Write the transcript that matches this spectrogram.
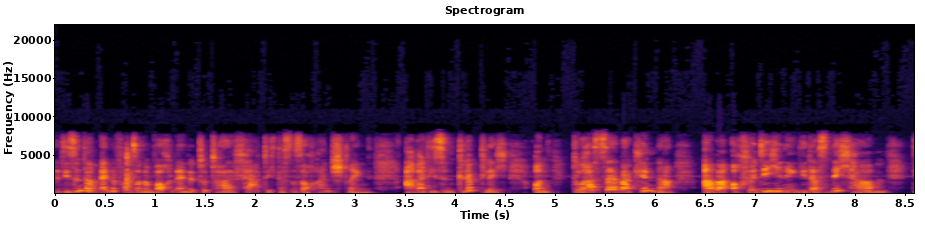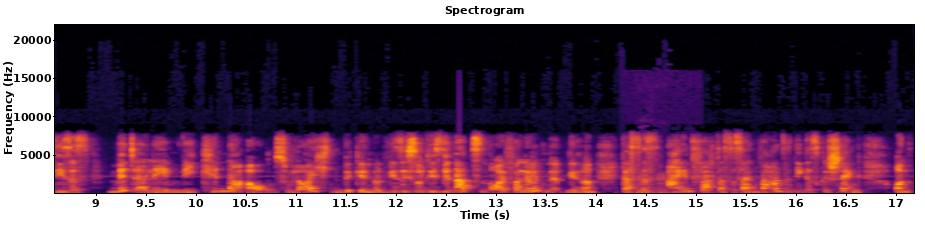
die sind am Ende von so einem Wochenende total fertig. Das ist auch anstrengend. Aber die sind glücklich. Und du hast selber Kinder. Aber auch für diejenigen, die das nicht haben, dieses Miterleben, wie Kinderaugen zu leuchten beginnen und wie sich so die Synapsen neu verlöten im Gehirn, das mhm. ist einfach, das ist ein wahnsinniges Geschenk. Und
